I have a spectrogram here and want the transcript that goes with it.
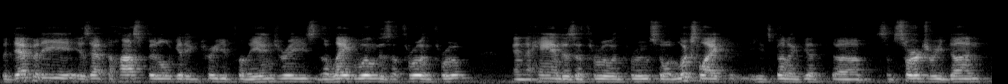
The deputy is at the hospital getting treated for the injuries. The leg wound is a through and through, and the hand is a through and through. So it looks like he's going to get uh, some surgery done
